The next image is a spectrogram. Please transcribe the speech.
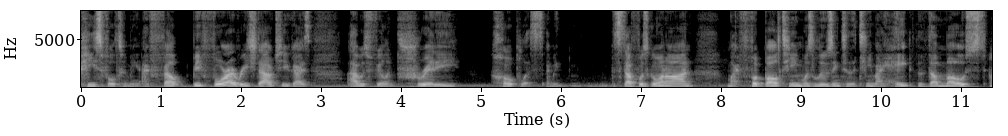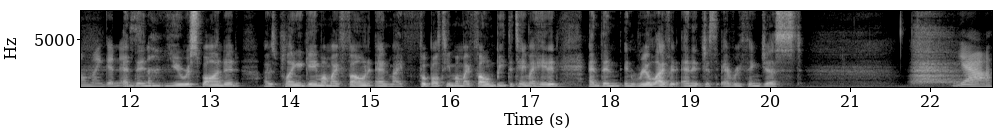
peaceful to me. I felt before I reached out to you guys, I was feeling pretty hopeless. I mean, stuff was going on. My football team was losing to the team I hate the most. Oh my goodness. And then you responded. I was playing a game on my phone, and my football team on my phone beat the team I hated. And then in real life, it and it just everything just yeah.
